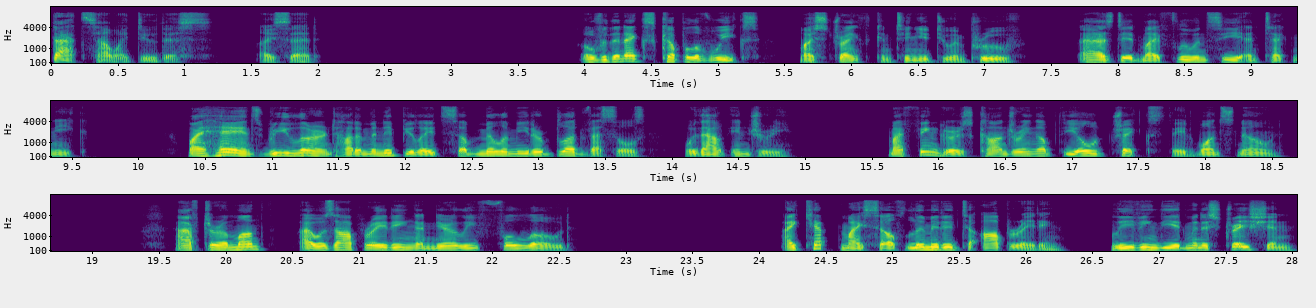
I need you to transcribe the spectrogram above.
That's how I do this, I said. Over the next couple of weeks, my strength continued to improve, as did my fluency and technique. My hands relearned how to manipulate submillimeter blood vessels without injury, my fingers conjuring up the old tricks they'd once known. After a month, I was operating a nearly full load. I kept myself limited to operating, leaving the administration,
